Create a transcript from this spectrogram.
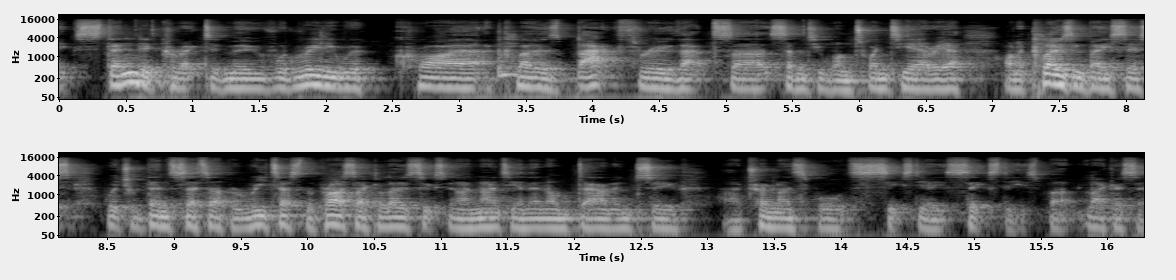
extended corrective move would really require a close back through that uh, 7120 area on a closing basis, which would then set up a retest of the price cycle low 69.90 and then on down into uh, trendline support 68.60s. But like I say,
